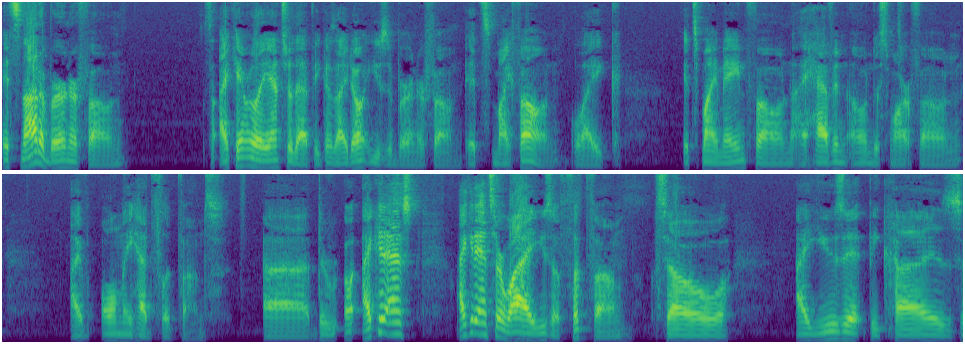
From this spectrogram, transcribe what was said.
it's not a burner phone. So I can't really answer that because I don't use a burner phone. It's my phone. Like, it's my main phone. I haven't owned a smartphone. I've only had flip phones. Uh, the I could ask. I could answer why I use a flip phone. So, I use it because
